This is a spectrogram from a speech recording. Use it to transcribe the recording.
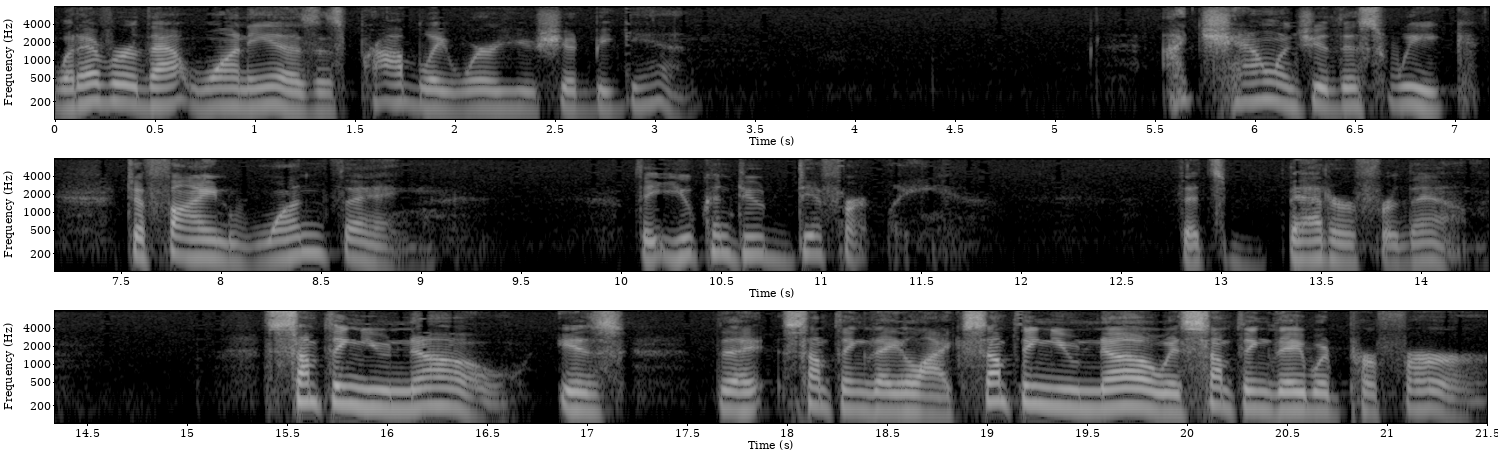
Whatever that one is, is probably where you should begin. I challenge you this week to find one thing that you can do differently that's better for them. Something you know is the, something they like, something you know is something they would prefer,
